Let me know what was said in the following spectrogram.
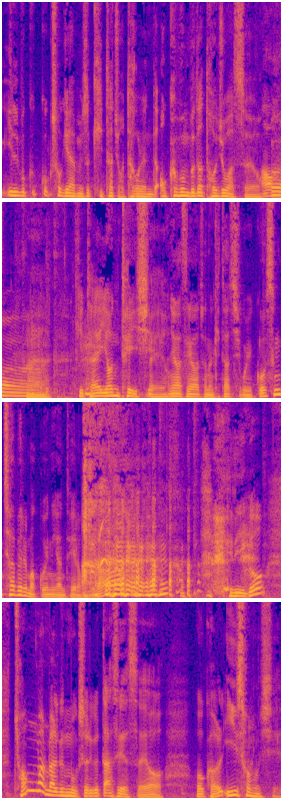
일부 끝곡 소개하면서 기타 좋다고 그랬는데 어 그분보다 더 좋았어요. 우와. 네. 기타의 연태희 씨예요. 안녕하세요. 저는 기타 치고 있고 승차배를 맡고 있는 연태이라고 합니다. 그리고 정말 맑은 목소리고 따스했어요. 보컬 이선호 씨예요.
